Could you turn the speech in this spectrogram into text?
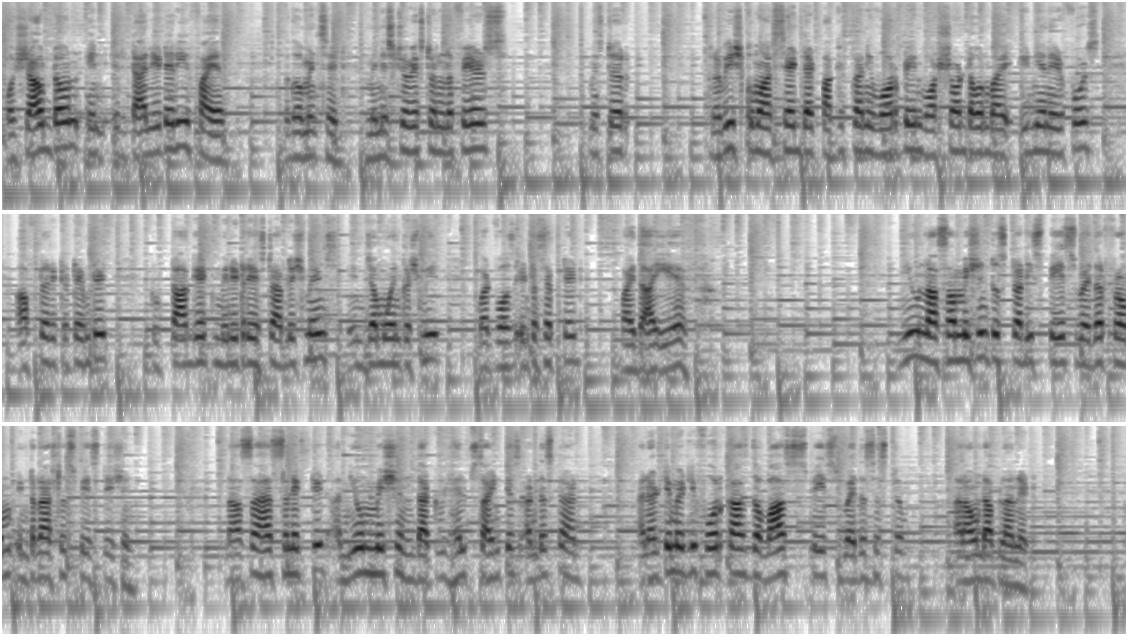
was shot down in retaliatory fire, the government said. Ministry of External Affairs, Mr. Ravish Kumar said that Pakistani warplane was shot down by Indian Air Force after it attempted to target military establishments in Jammu and Kashmir but was intercepted by the IAF. New NASA mission to study space weather from International Space Station. NASA has selected a new mission that will help scientists understand and ultimately forecast the vast space weather system around our planet.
